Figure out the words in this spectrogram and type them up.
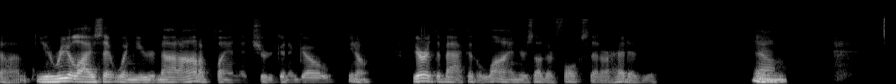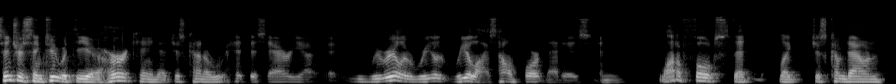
um, you realize that when you're not on a plan, that you're going to go, you know, you're at the back of the line. There's other folks that are ahead of you. No And it's interesting too with the uh, hurricane that just kind of hit this area. uh, We really real realize how important that is, and a lot of folks that like just come down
